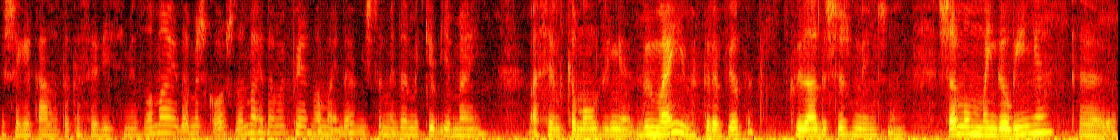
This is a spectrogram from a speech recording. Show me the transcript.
Eu chego a casa, estou cansadíssima e eles, oh, mãe, dá-me as costas, mãe, dá-me a perna, oh, mãe, dá-me isto também, dá-me aquilo. E a mãe vai sempre com a mãozinha de mãe e de terapeuta cuidar dos seus meninos, não é? Chamam-me mãe galinha. Uh,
